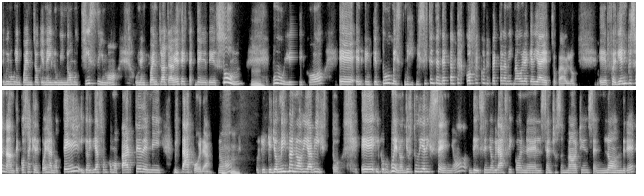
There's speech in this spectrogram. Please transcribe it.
tuvimos un encuentro que me iluminó muchísimo, un encuentro a través de, este- de, de Zoom Mm, público, eh, en, en que tú me, me- me hiciste entender tantas cosas con respecto a la misma obra que había hecho, Pablo. Eh, fue bien impresionante, cosas que después anoté y que hoy día son como parte de mi bitácora, ¿no? ujú, porque que yo misma no había visto. Eh, y bueno, yo estudié diseño, diseño gráfico en el Central St. Martins en Londres,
